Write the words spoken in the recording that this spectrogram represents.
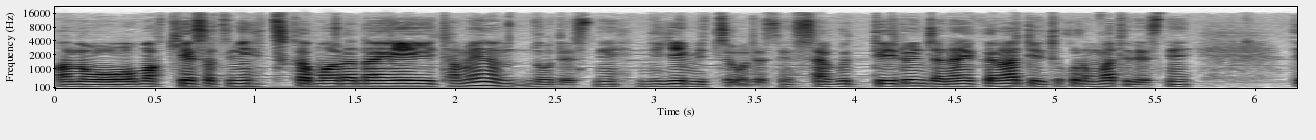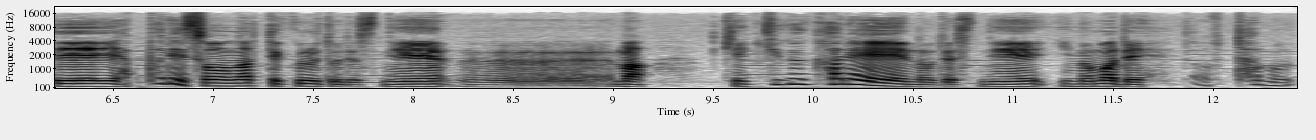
あの、まあ、警察に捕まらないためのですね逃げ道をですね探っているんじゃないかなというところもあってですね。でやっぱりそうなってくるとですねうんまあ結局彼のですね今まで多分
